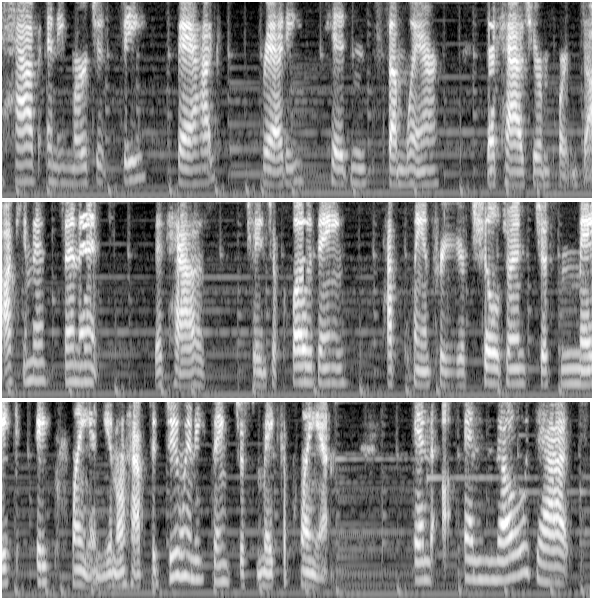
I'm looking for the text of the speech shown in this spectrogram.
have an emergency bag ready, hidden somewhere that has your important documents in it, that has change of clothing, have plan for your children. Just make a plan. You don't have to do anything, just make a plan. And and know that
